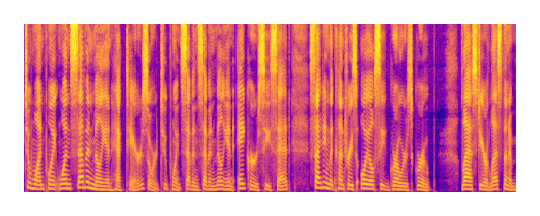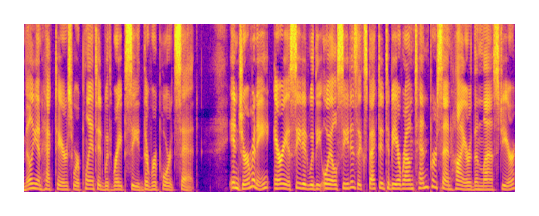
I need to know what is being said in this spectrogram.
to 1.17 million hectares or 2.77 million acres, he said, citing the country's oilseed growers group. Last year, less than a million hectares were planted with rapeseed, the report said. In Germany, area seeded with the oil seed is expected to be around 10% higher than last year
